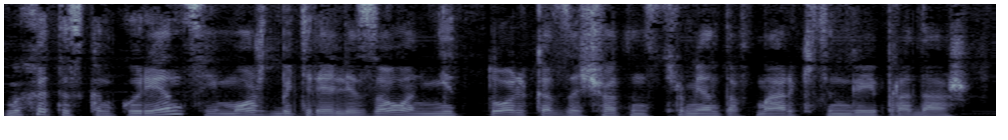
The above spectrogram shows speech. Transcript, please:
Выход из конкуренции может быть реализован не только за счет инструментов маркетинга и продаж –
